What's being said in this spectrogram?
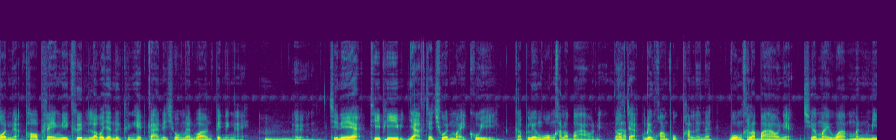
คนเนี่ยพอเพลงนี้ขึ้นเราก็จะนึกถึงเหตุการณ์ในช่วงนั้นว่ามันเป็นยังไงอืมเออทีนี้ที่พี่อยากจะชวนใหม่คุยกับเรื่องวงคาราบาวเนี่ย นอกจากเรื่องความผูกพันแล้วนะ วงคาราบาวเนี่ยเชื่อไหมว่ามันมี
